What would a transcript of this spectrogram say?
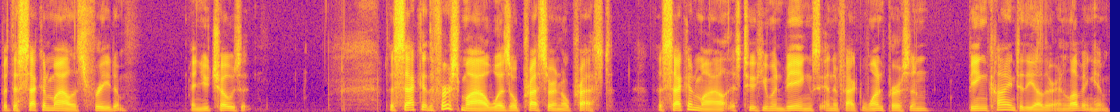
but the second mile is freedom, and you chose it. The, second, the first mile was oppressor and oppressed. The second mile is two human beings, and in fact, one person being kind to the other and loving him.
